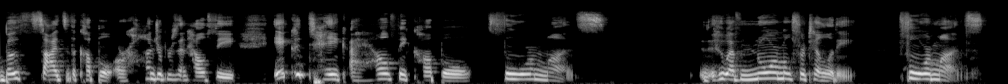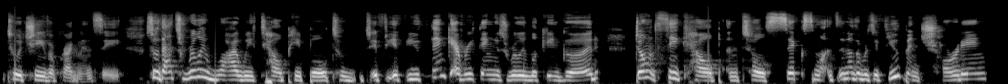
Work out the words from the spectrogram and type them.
both sides of the couple are 100% healthy it could take a healthy couple 4 months who have normal fertility four months to achieve a pregnancy. So that's really why we tell people to, if, if you think everything is really looking good, don't seek help until six months. In other words, if you've been charting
